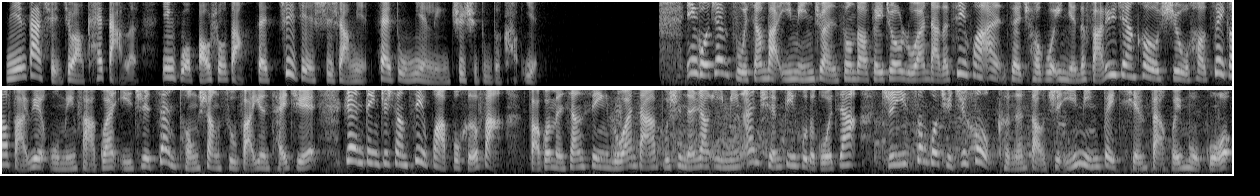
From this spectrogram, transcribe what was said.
明年大选就要开打了。英国保守党在这件事上面再度面临支持度的考验。英国政府想把移民转送到非洲卢安达的计划案，在超过一年的法律战后，十五号最高法院五名法官一致赞同上诉法院裁决，认定这项计划不合法。法官们相信卢安达不是能让移民安全庇护的国家，质疑送过去之后可能导致移民被遣返回母国。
